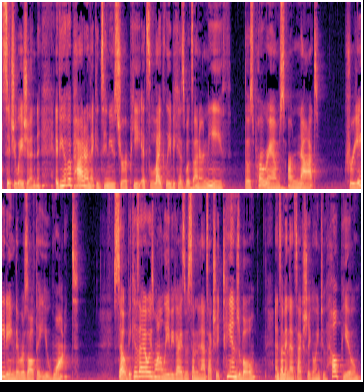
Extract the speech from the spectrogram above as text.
situation. If you have a pattern that continues to repeat, it's likely because what's underneath those programs are not creating the result that you want. So, because I always want to leave you guys with something that's actually tangible and something that's actually going to help you,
